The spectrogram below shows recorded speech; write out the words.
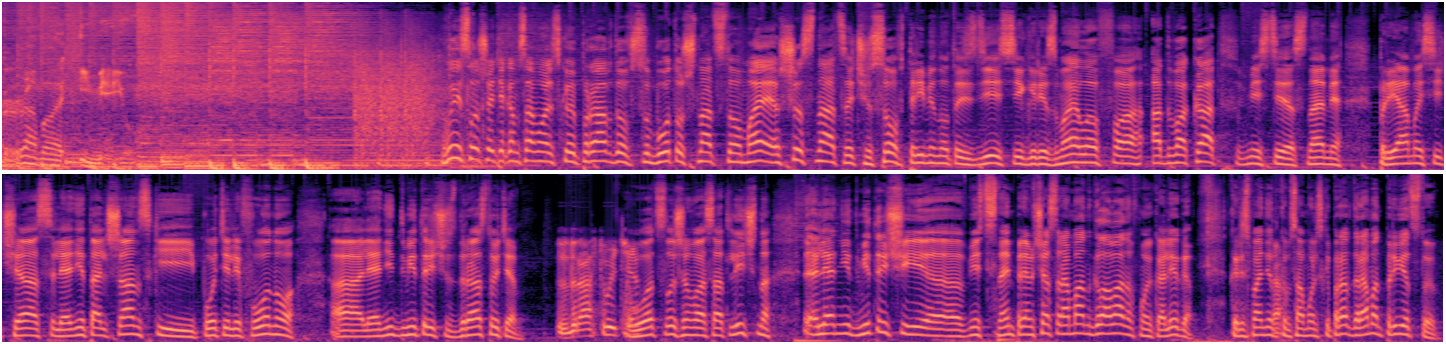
Право имею. Вы слушаете «Комсомольскую правду» в субботу, 16 мая, 16 часов 3 минуты. Здесь Игорь Измайлов, а, адвокат вместе с нами прямо сейчас. Леонид Альшанский по телефону. А, Леонид Дмитриевич, здравствуйте. Здравствуйте. Вот, слышим вас отлично. Леонид Дмитриевич и э, вместе с нами прямо сейчас Роман Голованов, мой коллега, корреспондент да. «Комсомольской правды». Роман, приветствую.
